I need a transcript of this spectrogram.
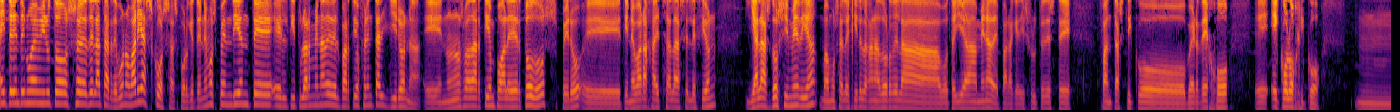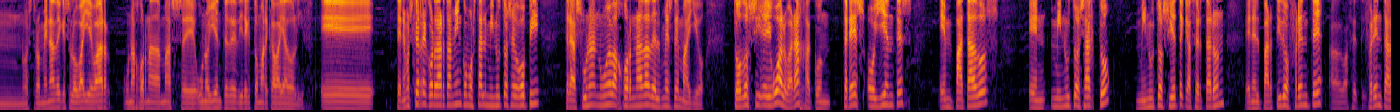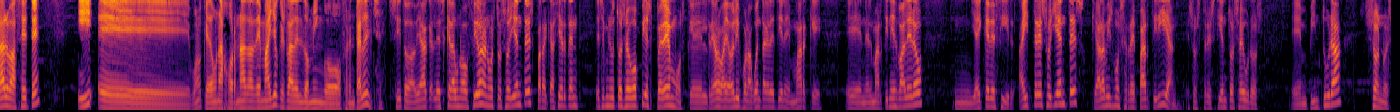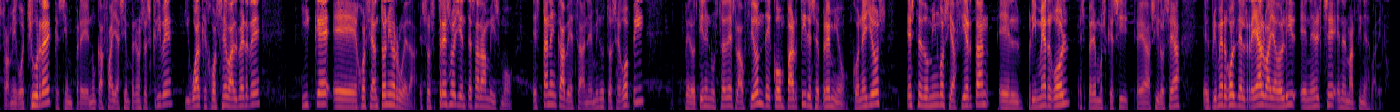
Una y 39 minutos eh, de la tarde. Bueno, varias cosas, porque tenemos pendiente el titular Menade del partido frente al Girona. Eh, no nos va a dar tiempo a leer todos, pero eh, tiene baraja hecha la selección y a las dos y media vamos a elegir el ganador de la botella Menade para que disfrute de este fantástico verdejo ecológico. Mm, nuestro Menade que se lo va a llevar una jornada más un oyente de Directo Marca Valladolid. Tenemos que recordar también cómo está el Minuto Segopi tras una nueva jornada del mes de mayo. Todo sigue igual, Baraja, con tres oyentes empatados en minuto exacto minuto 7 que acertaron en el partido frente al Albacete. Frente al Albacete. Y eh, bueno, queda una jornada de mayo que es la del domingo frente al Elche. Sí, todavía les queda una opción a nuestros oyentes para que acierten ese minuto Segopi. Esperemos que el Real Valladolid, por la cuenta que le tiene, marque en el Martínez Valero. Mm, y hay que decir, hay tres oyentes que ahora mismo se repartirían esos 300 euros en pintura. Son nuestro amigo Churre, que siempre, nunca falla, siempre nos escribe, igual que José Valverde y que eh, José Antonio Rueda. Esos tres oyentes ahora mismo están en cabeza en el minuto Segopi pero tienen ustedes la opción de compartir ese premio con ellos este domingo si aciertan el primer gol, esperemos que sí, que así lo sea, el primer gol del Real Valladolid en Elche en el Martínez Valero.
